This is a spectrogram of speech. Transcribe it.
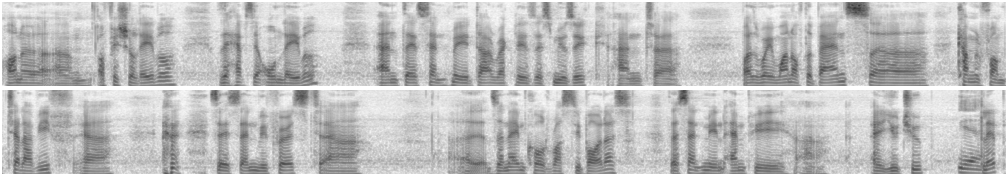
on a um, official label. They have their own label and they send me directly this music. And uh, by the way, one of the bands uh, coming from Tel Aviv, uh, they sent me first uh, uh, the name called Rusty Boilers. They sent me an MP, uh, a YouTube yeah. clip,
